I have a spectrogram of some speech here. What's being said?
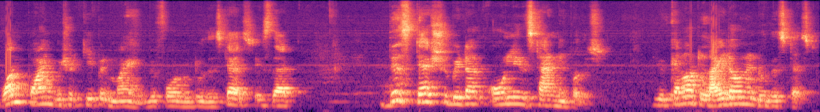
one point we should keep in mind before we do this test is that this test should be done only in standing position. You cannot lie down and do this test.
